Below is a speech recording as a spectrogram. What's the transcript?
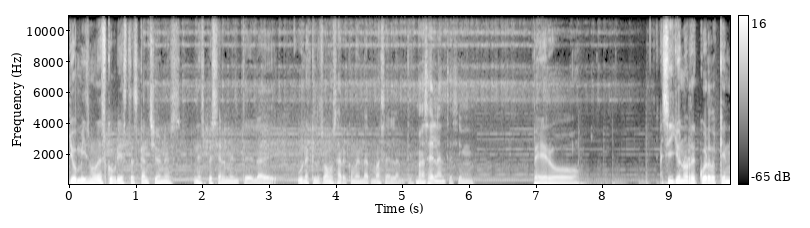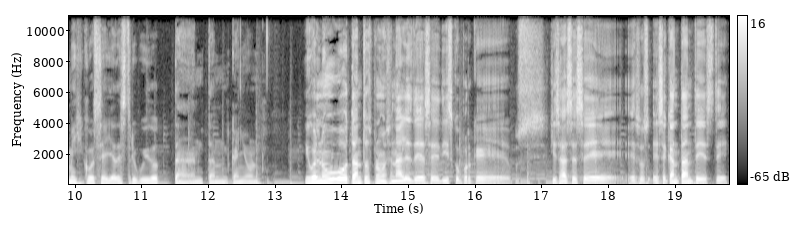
Yo mismo descubrí estas canciones, especialmente la de una que les vamos a recomendar más adelante. Más adelante, sí. Pero sí, yo no recuerdo que en México se haya distribuido tan, tan cañón. Igual no hubo tantos promocionales de ese disco porque pues, quizás ese esos, ese cantante este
